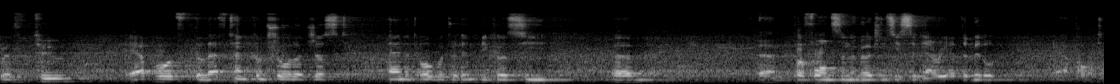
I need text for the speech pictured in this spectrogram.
with two airports. The left hand controller just handed over to him because he um, um, performs an emergency scenario at the middle airport.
